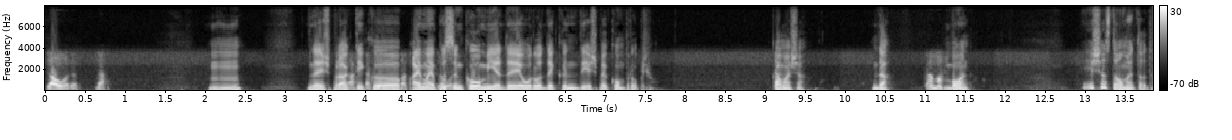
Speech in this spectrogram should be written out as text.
la oră, da. Mhm. Deci, practic, Asta când se uh, ai facturează mai la pus oră. încă 1000 de euro de când ești pe cont propriu. Cam așa. Da. Cam așa. Bun. E și asta o metodă.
